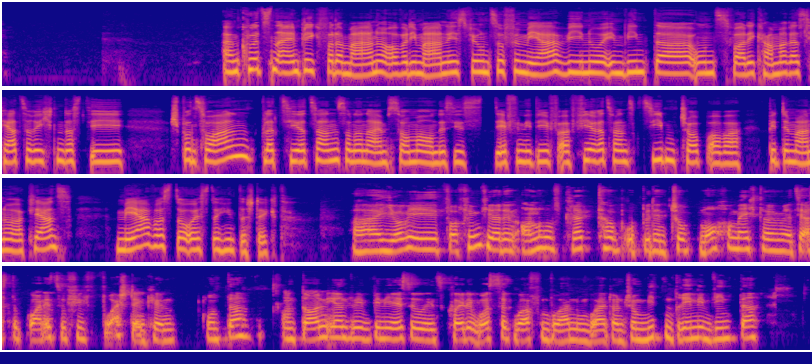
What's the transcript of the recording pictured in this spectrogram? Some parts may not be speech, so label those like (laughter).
Einen kurzen Einblick vor der Manu, aber die Manu ist für uns so viel mehr, wie nur im Winter uns vor die Kameras herzurichten, dass die Sponsoren platziert sind, sondern auch im Sommer. Und es ist definitiv ein 24-7-Job. Aber bitte Manu, erklären's mehr, was da alles dahinter steckt. Äh, ja, wie ich vor fünf Jahren den Anruf gekriegt habe, ob ich den Job machen möchte, habe ich mir jetzt erst gar nicht so viel vorstellen können. Runter. Und dann irgendwie bin ich eh so ins kalte Wasser geworfen worden und war dann schon mittendrin im Winter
